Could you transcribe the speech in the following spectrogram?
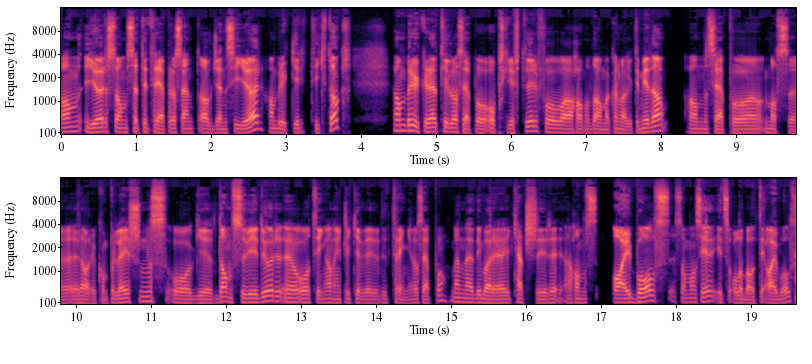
Han gjør som 73 av Gen Z gjør, han bruker TikTok. Han bruker det til å se på oppskrifter for hva han og dama kan lage til middag. Han ser på masse rare compilations og dansevideoer eh, og ting han egentlig ikke trenger å se på, men eh, de bare catcher hans eyeballs, som man sier. It's all about the eyeballs.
